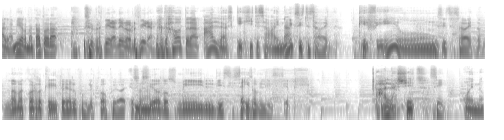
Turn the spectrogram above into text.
A la mierda, me acabo de atorar. respira, negro, respira. Me acabo de atorar. Alas, ¿qué existe esa vaina? Existe esa vaina. Qué feo. Existe esa vaina. No me acuerdo qué editorial lo publicó, pero eso ha No. sido 2016, 2017. Ala, shit. Sí. Bueno,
